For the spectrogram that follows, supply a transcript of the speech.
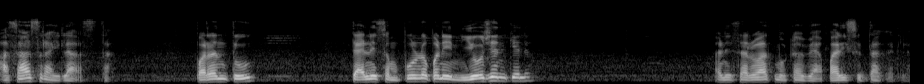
असाच राहिला असता. परंतु त्याने संपूर्णपणे नियोजन केलं आणि सर्वात मोठा व्यापारी सुद्धा घडला.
